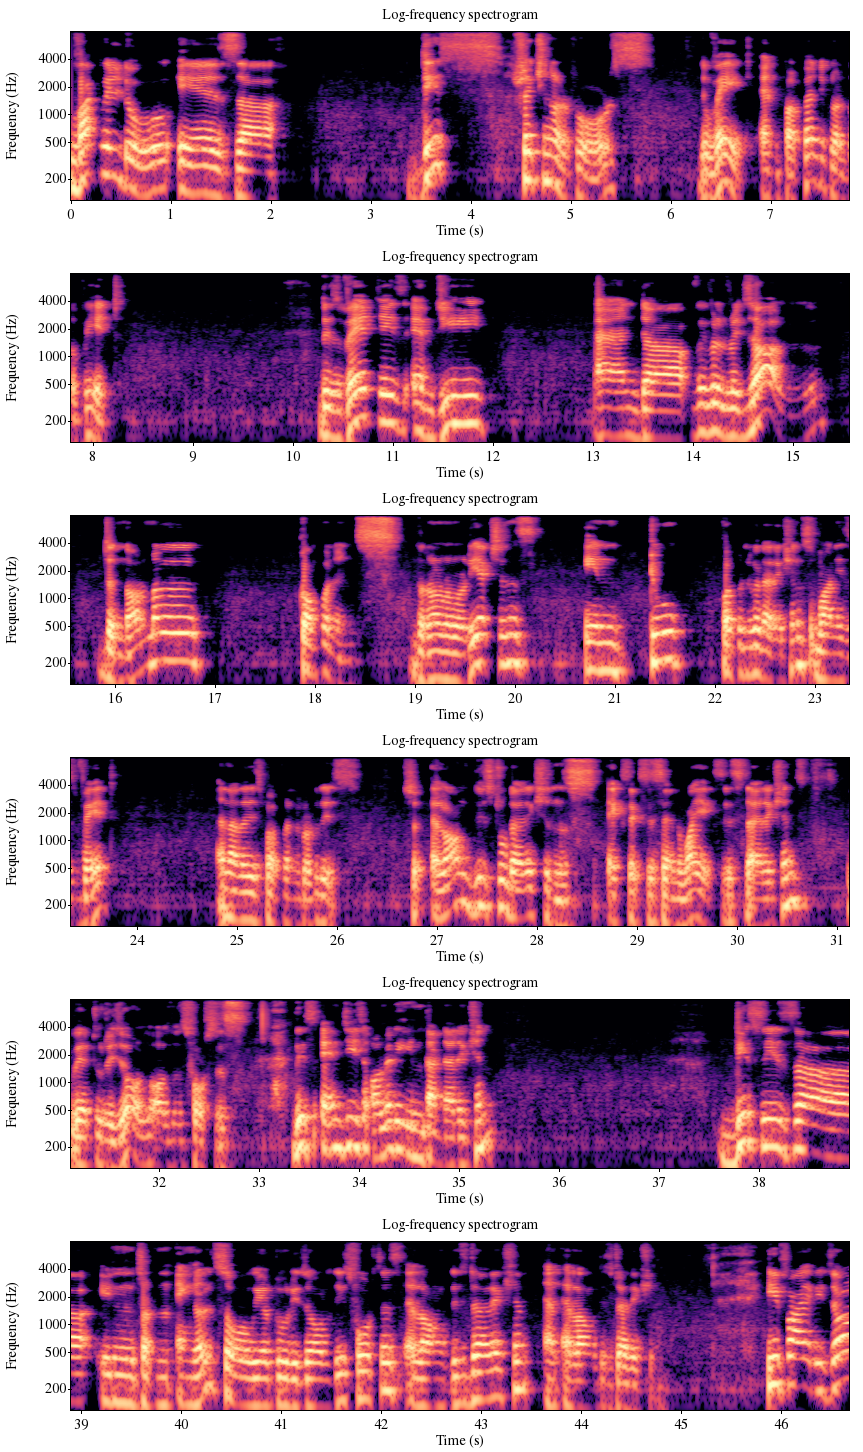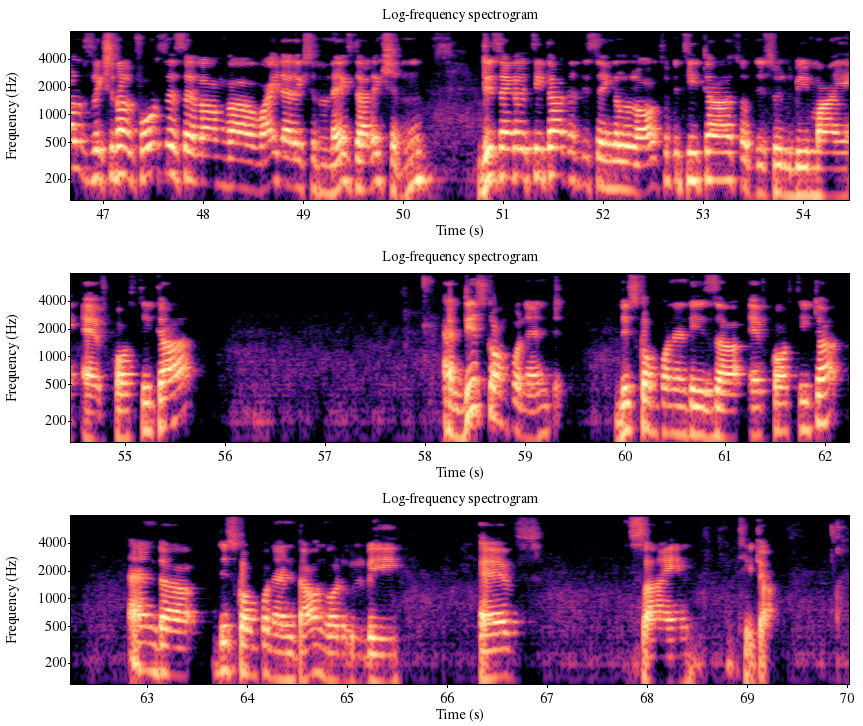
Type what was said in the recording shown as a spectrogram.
what we'll do is uh, this frictional force, the weight and perpendicular to weight, this weight is mg and uh, we will resolve the normal components, the normal reactions in two perpendicular directions. One is weight, another is perpendicular to this. So along these two directions, x-axis and y-axis directions, we have to resolve all those forces. This mg is already in that direction. This is uh, in certain angle, so we have to resolve these forces along this direction and along this direction. If I resolve frictional forces along uh, y direction and x direction, this angle is theta, then this angle will also be theta, so this will be my f cos theta and this component this component is uh, f cos theta. And uh, this component downward will be f sine theta.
